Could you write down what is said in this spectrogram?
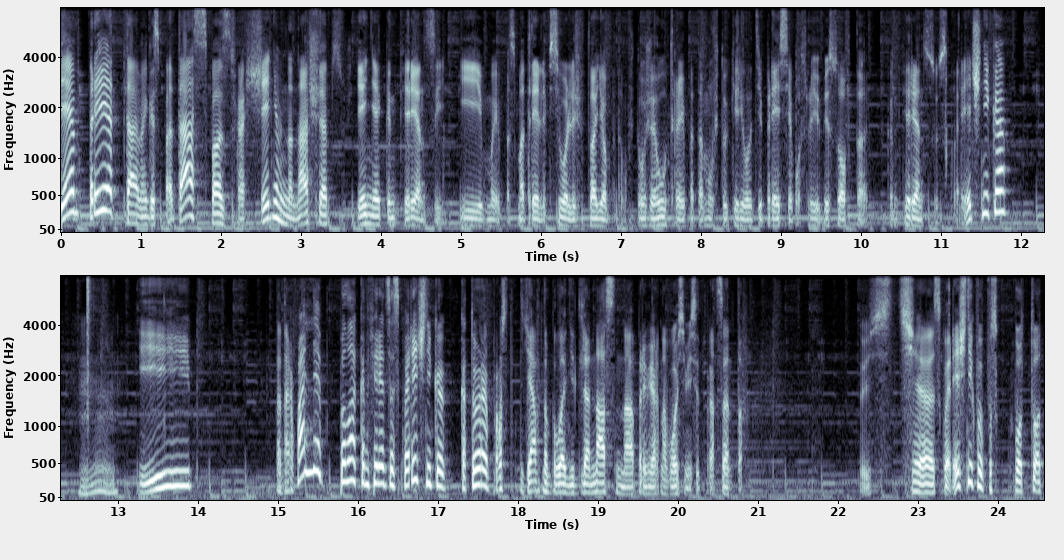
Всем привет, дамы и господа, с возвращением на наше обсуждение конференций. И мы посмотрели всего лишь вдвоем, потому что уже утро, и потому что у Кирилла депрессия после Ubisoft конференцию Скворечника. Mm. И а нормальная была конференция Скворечника, которая просто явно была не для нас на примерно 80%. То есть э, Скворечник выпуск... Вот, вот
